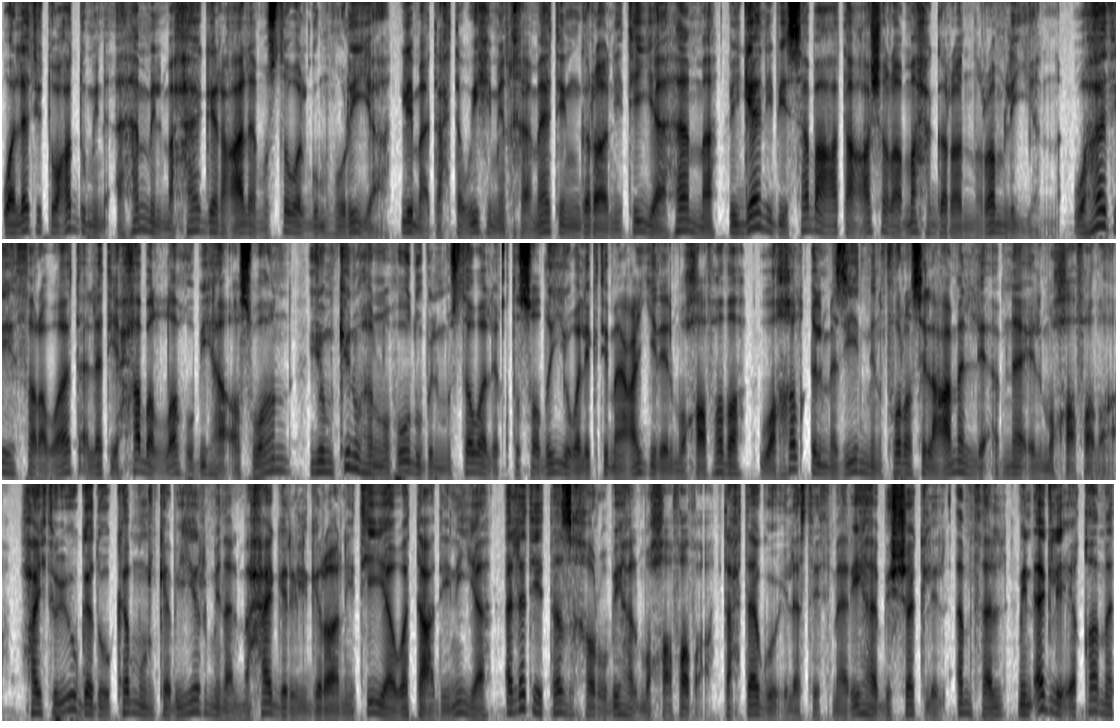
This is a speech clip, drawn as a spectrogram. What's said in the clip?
والتي تعد من أهم المحاجر على مستوى الجمهورية لما تحتويه من خامات جرانيتية هامة بجانب 17 محجرا رمليا. وهذه الثروات التي حبى الله بها أسوان يمكنها النهوض بالمستوى الاقتصادي والاجتماعي للمحافظة وخلق المزيد من فرص العمل لأبناء المحافظة حيث يوجد كم كبير من المحاجر الجرانيتية والتعدينية التي تزخر بها المحافظة تحتاج إلى استثمارها بالشكل الأمثل الأمثل من أجل إقامة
